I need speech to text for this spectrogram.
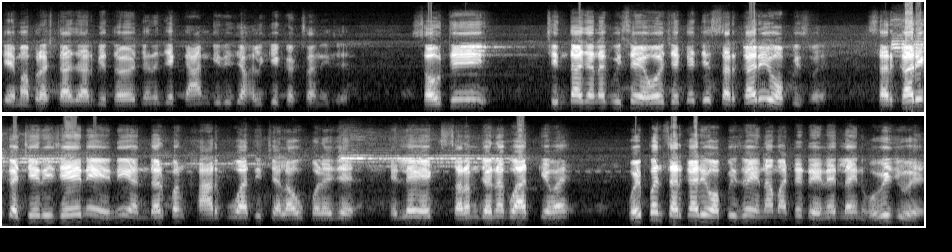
કે એમાં ભ્રષ્ટાચાર બી થયો છે અને જે કામગીરી છે હલકી કક્ષાની છે. સૌથી ચિંતાજનક વિષય એવો છે કે જે સરકારી ઓફિસ હોય, સરકારી કચેરી છે ને એની અંદર પણ ખારકુવાથી ચલાવવું પડે છે એટલે એક શરમજનક વાત કહેવાય. કોઈ પણ સરકારી ઓફિસ હોય એના માટે ડ્રેનેજ લાઈન હોવી જોઈએ.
